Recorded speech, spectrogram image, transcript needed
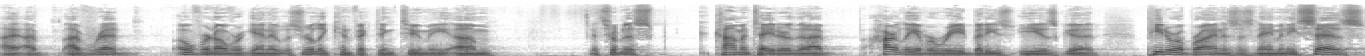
I, have read over and over again. It was really convicting to me. Um, it's from this commentator that I hardly ever read, but he's, he is good. Peter O'Brien is his name, and he says,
